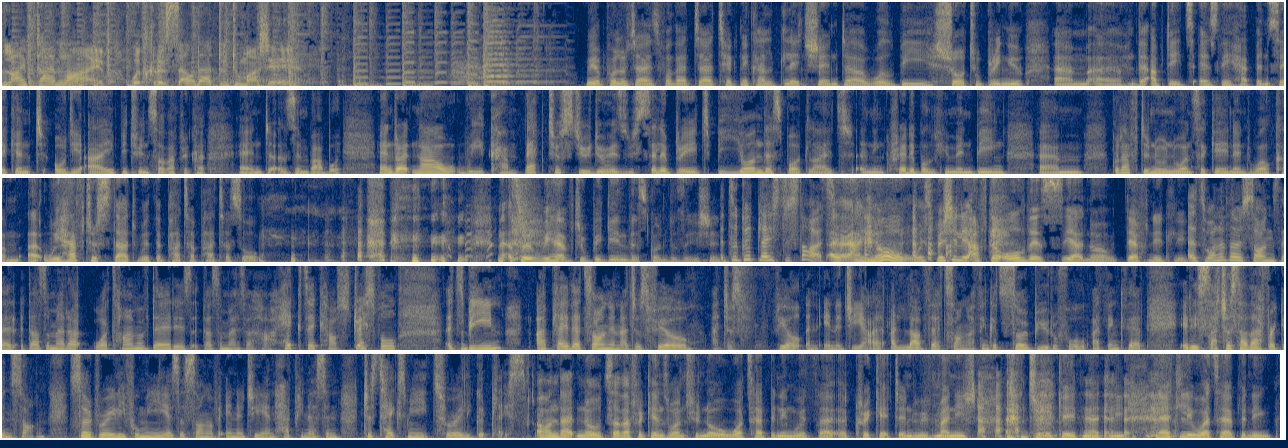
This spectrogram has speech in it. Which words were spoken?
Lifetime Live with Griselda Tutumashe. We apologize for that uh, technical glitch and uh, we'll be sure to bring you um, uh, the updates as they happen. Second ODI between South Africa and uh, Zimbabwe. And right now we come back to studio as we celebrate Beyond the Spotlight, an incredible human being. Um, good afternoon once again and welcome. Uh, we have to start with the Pata Pata song. That's where we have to begin this conversation. It's a good place to start. I, I know, especially after all this. Yeah, no, definitely. It's one of those songs that it doesn't matter what time of day it is, it doesn't matter how hectic, how stressful it's been. I play that song and I just feel, I just feel an energy. I, I love that song. I think it's so beautiful. I think that it is such a South African song. So it really, for me, is a song of energy and happiness and just takes me to a really good place. On that note, South Africans want to know what's happening with uh, cricket, and we've managed to locate Natalie. Natalie, what's happening?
